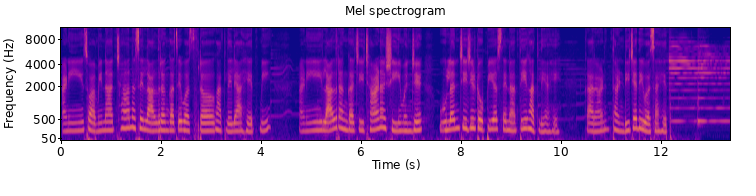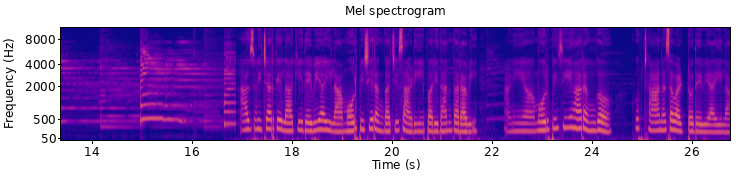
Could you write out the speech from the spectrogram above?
आणि स्वामींना छान असे लाल रंगाचे वस्त्र घातलेले आहेत मी. आणि लाल रंगाची छान अशी म्हणजे उलनची जी टोपी असते ना ती घातली आहे. कारण थंडीचे दिवस आहेत. आज विचार केला की देवी आईला मोरपिशी रंगाची साडी परिधान करावी. आणि मोरपिशी हा रंग खूप छान असा वाटतो देवी आईला.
